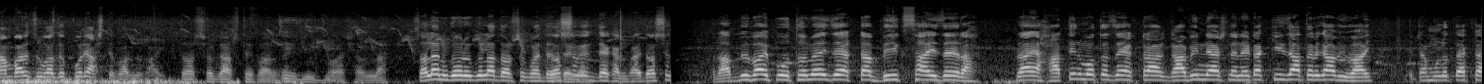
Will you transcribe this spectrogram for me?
নাম্বারে যোগাযোগ করে আসতে পারবে ভাই। দর্শক আসতে পারবে। জি, জি, জি। মাশাআল্লাহ। চলেন গরুগুলা দর্শক ভাইদের দর্শক। দেখান ভাই দর্শক রাব্বি ভাই প্রথমেই যে একটা বিগ সাইজের প্রায় হাতির মতো যে একটা গাভী নিয়ে আসলেন এটা কি জাতের গাভী ভাই? এটা মূলত একটা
